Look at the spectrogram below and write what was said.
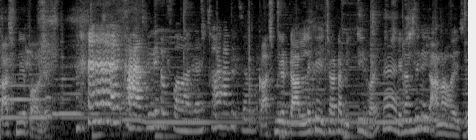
কাশ্মীরে পাওয়া যায় কাশ্মীরে পাওয়া যায় ডাল লেখে এই চাটা বিক্রি হয় হ্যাঁ। সেখান থেকেই আনা হয়েছে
